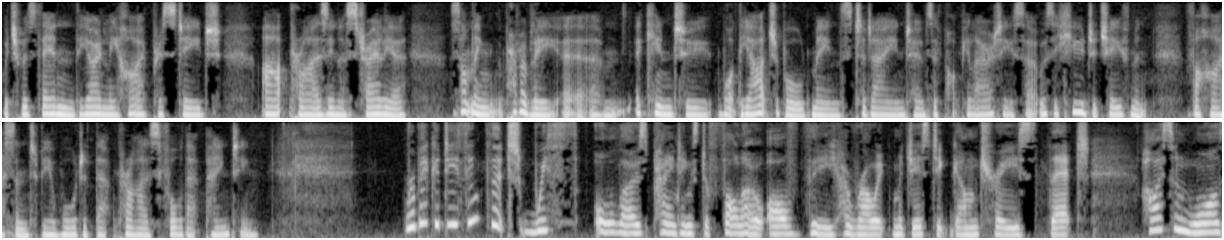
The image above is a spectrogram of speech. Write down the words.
which was then the only high prestige art prize in Australia. Something probably uh, um, akin to what the Archibald means today in terms of popularity. So it was a huge achievement for Heysen to be awarded that prize for that painting. Rebecca, do you think that with all those paintings to follow of the heroic, majestic gum trees, that Heysen was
